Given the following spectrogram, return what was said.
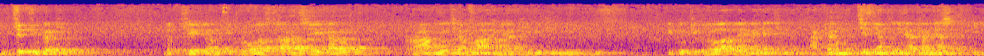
Masjid juga gitu. Masjid yang dikelola secara sehat, ramai jamaahnya gini-gini, itu dikelola oleh manajemen Ada masjid yang kelihatannya sepi,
